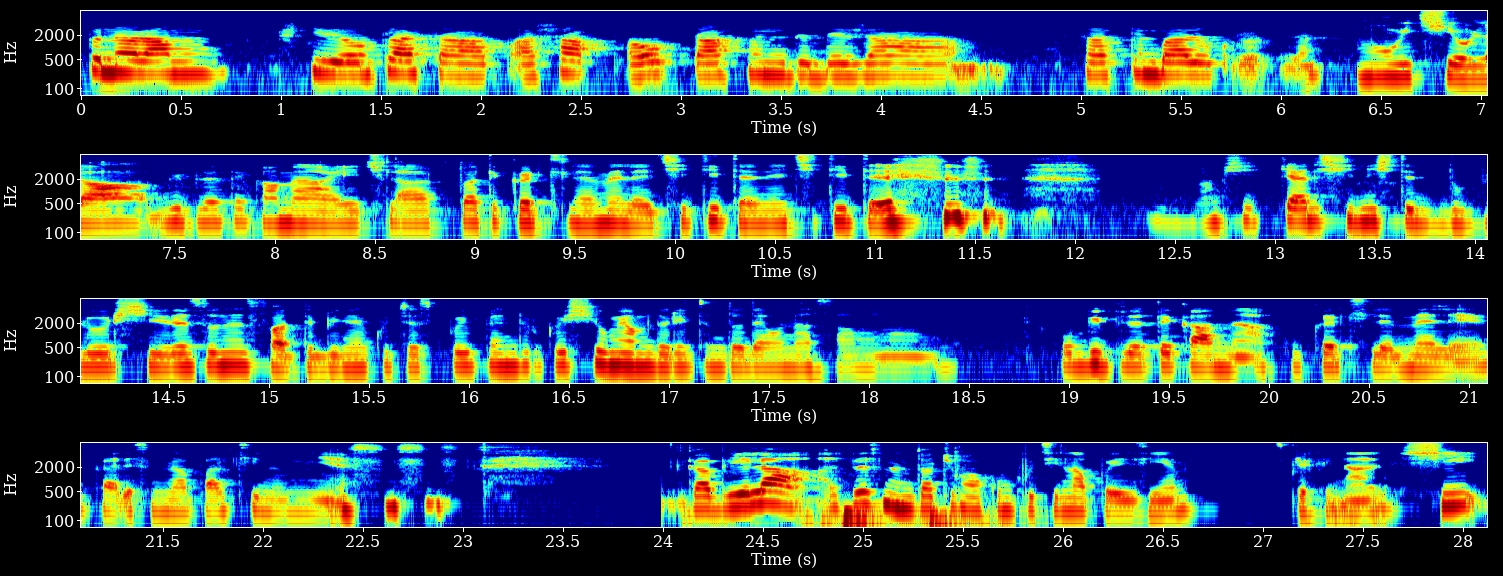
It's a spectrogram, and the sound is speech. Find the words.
până la, știu eu, în clasa a șaptea, a opta, când deja s-au schimbat lucrurile. Mă uit și eu la biblioteca mea aici, la toate cărțile mele, citite, necitite. Am și chiar și niște dubluri și rezonez foarte bine cu ce spui, pentru că și eu mi-am dorit întotdeauna să am uh, o bibliotecă a mea cu cărțile mele care să-mi aparțină mie. Gabriela, aș vrea să ne întoarcem acum puțin la poezie, spre final, și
